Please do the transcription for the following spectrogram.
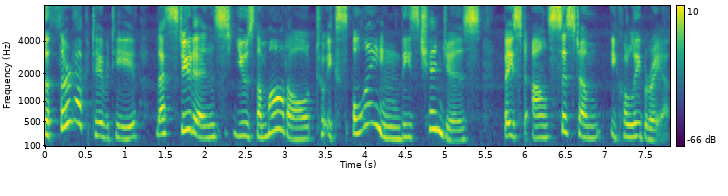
The third activity lets students use the model to explain these changes based on system equilibria.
